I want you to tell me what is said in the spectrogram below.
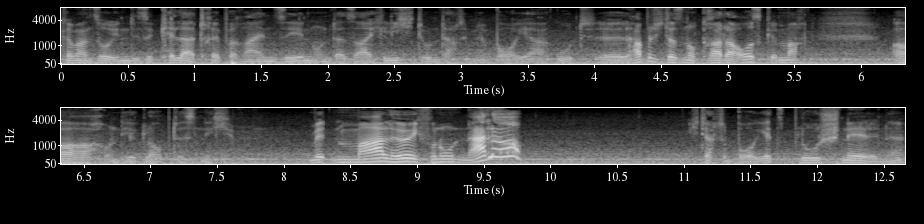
kann man so in diese Kellertreppe reinsehen und da sah ich Licht und dachte mir, boah, ja gut, äh, habe ich das noch gerade ausgemacht. Ach, und ihr glaubt es nicht. Mit einem Mal höre ich von unten, hallo? Ich dachte, boah, jetzt bloß schnell, ne?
